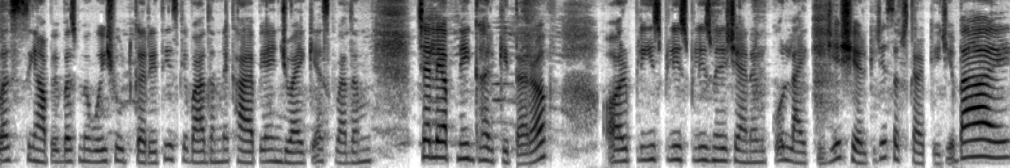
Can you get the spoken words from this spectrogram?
बस यहाँ पे बस मैं वही शूट कर रही थी। इसके बाद हमने खाया पिया इन्जॉय किया। इसके बाद हम चले अपने घर की तरफ़। और प्लीज़ प्लीज़ प्लीज़ मेरे चैनल को लाइक कीजिए शेयर कीजिए सब्सक्राइब कीजिए। बाय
